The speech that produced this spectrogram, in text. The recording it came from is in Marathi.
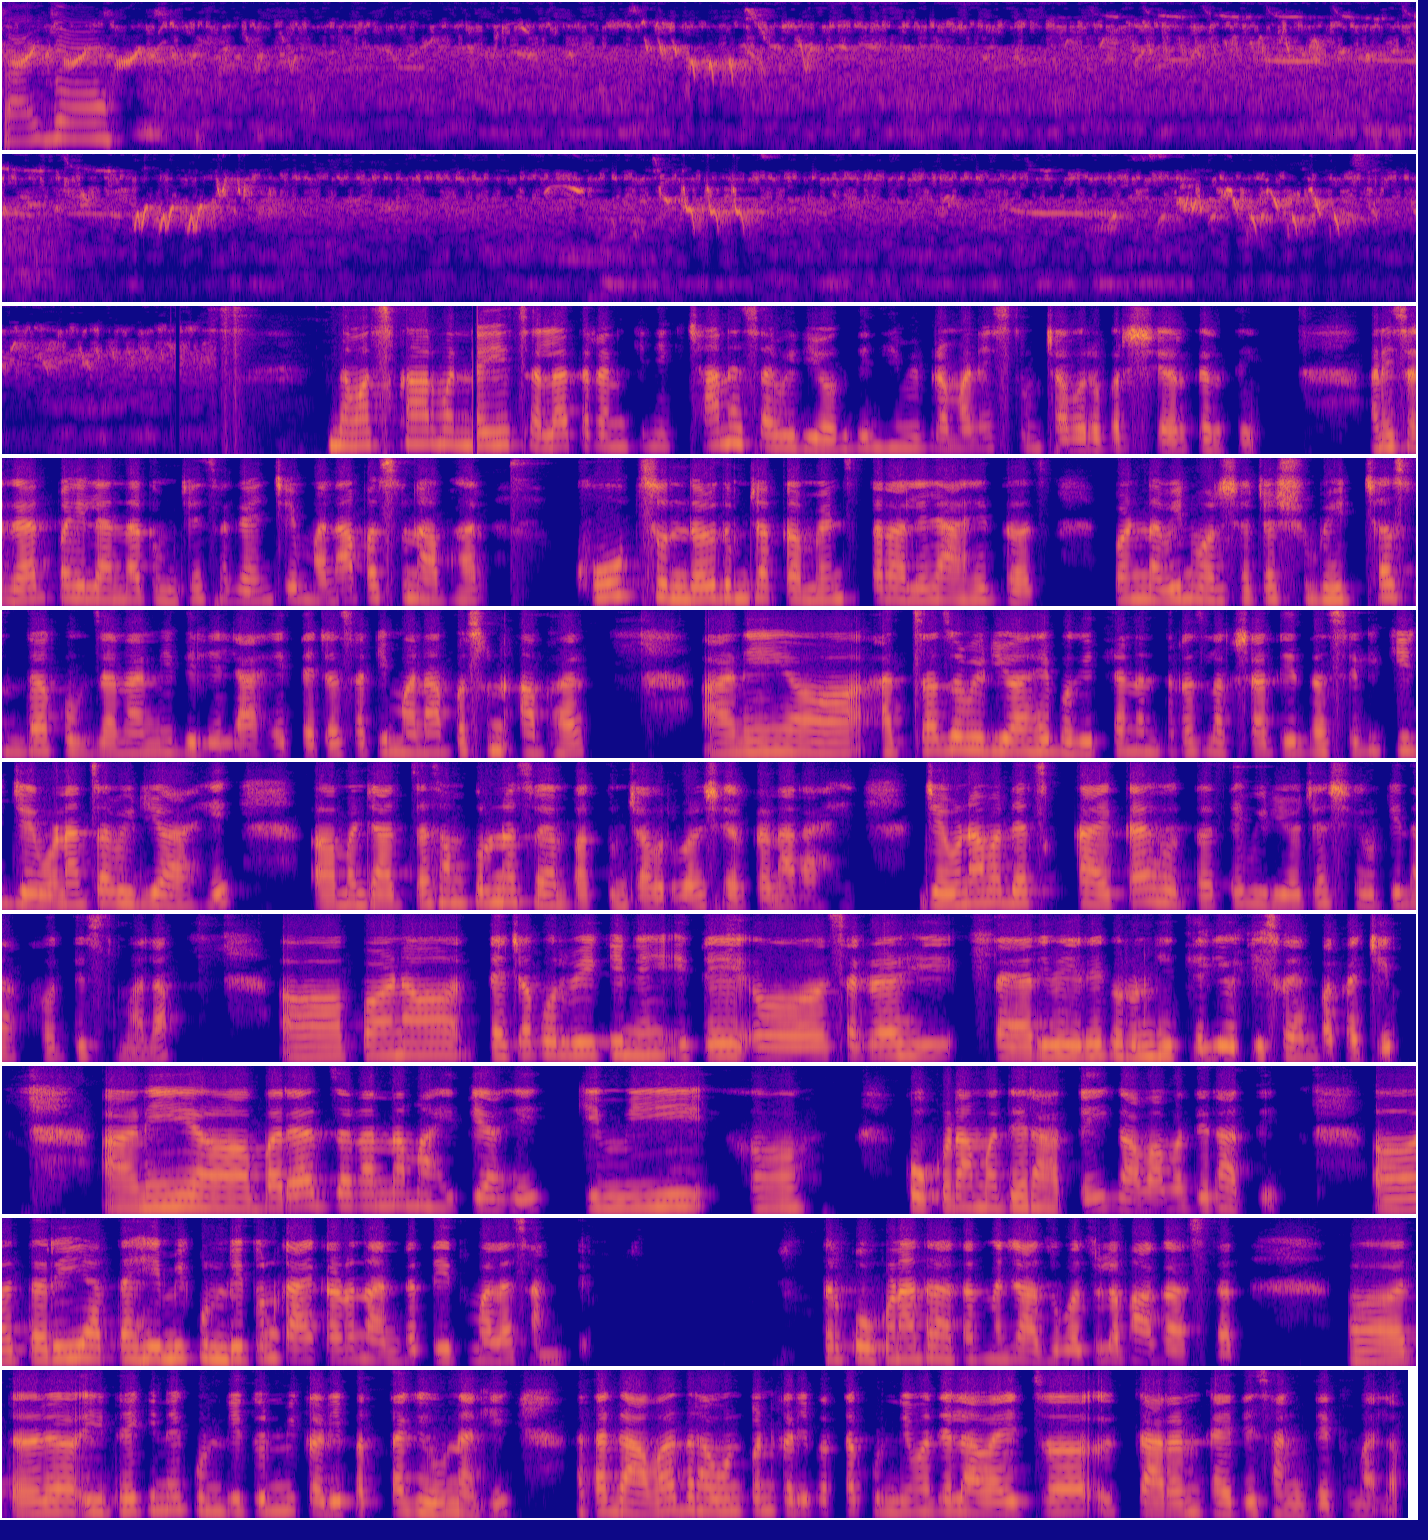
काय ग नमस्कार मंडळी. चला तर आणखीन एक छान असा व्हिडिओ अगदी नेहमीप्रमाणेच तुमच्या बरोबर शेअर करते. आणि सगळ्यात पहिल्यांदा तुमचे सगळ्यांचे मनापासून आभार. खूप सुंदर तुमच्या कमेंट्स तर आलेल्या आहेतच. पण नवीन वर्षाच्या शुभेच्छा सुद्धा खूप जणांनी दिलेल्या आहेत. त्याच्यासाठी मनापासून आभार. आणि अ, आजचा जो व्हिडिओ आहे बघितल्यानंतरच लक्षात येत असेल की जेवणाचा व्हिडिओ आहे. अ, म्हणजे आजचा संपूर्ण स्वयंपाक तुमच्याबरोबर शेअर करणार आहे. जेवणामध्येच काय काय होतं ते व्हिडिओच्या शेवटी दाखवतेच तुम्हाला. अ, पण अ, त्याच्यापूर्वी की नाही इथे अ, सगळं हे तयारी वगैरे करून घेतलेली होती स्वयंपाकाची. आणि अ, बऱ्याच जणांना माहिती आहे की मी अ, कोकणामध्ये राहते, गावामध्ये राहते. तरी आता हे मी कुंडीतून काय काढून आणलं ते तुम्हाला सांगते. तर कोकणात राहतात म्हणजे आजूबाजूला बागा असतात. अ, तर इथे की नाही कुंडीतून मी कढीपत्ता घेऊन आली. आता गावात राहून पण कढीपत्ता कुंडीमध्ये लावायचं कारण काय ते सांगते तुम्हाला.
